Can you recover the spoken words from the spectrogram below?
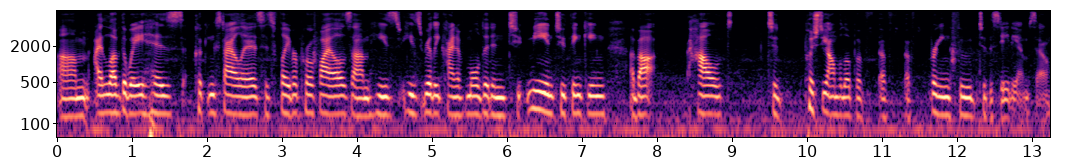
Um, I love the way his cooking style is, his flavor profiles. Um, he's he's really kind of molded into me into thinking about how t- to push the envelope of, of, of bringing food to the stadium. So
